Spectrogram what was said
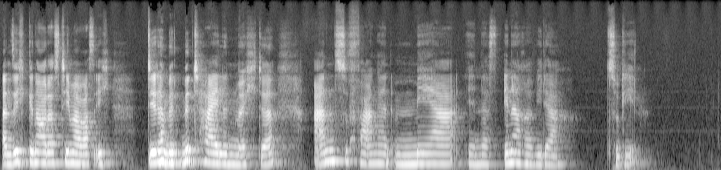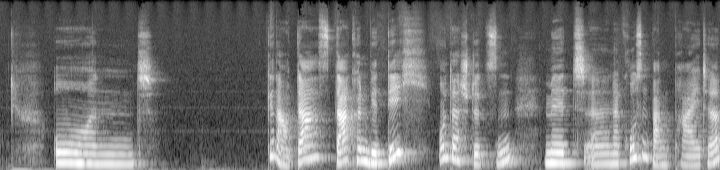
an sich genau das Thema, was ich dir damit mitteilen möchte, anzufangen, mehr in das Innere wieder zu gehen. Und genau das, da können wir dich unterstützen mit äh, einer großen Bandbreite,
